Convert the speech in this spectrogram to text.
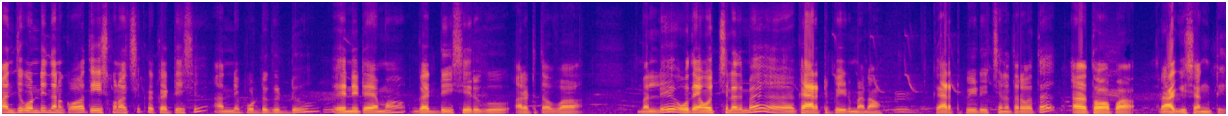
మంచిగా వండింది అనుకో తీసుకుని వచ్చి ఇక్కడ కట్టేసి అన్ని పుడ్డు గిడ్డు ఎనీ టైము గడ్డి చెరుగు అరటి తవ్వ మళ్ళీ ఉదయం వచ్చినదిమే carrot feed madam. Carrot feed ఇచ్చిన తర్వాత తోప రాగి సంగటి.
